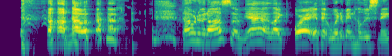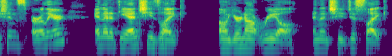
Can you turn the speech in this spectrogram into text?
that would have been awesome. Yeah, like or if it would have been hallucinations earlier and then at the end she's like, "Oh, you're not real." And then she just like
